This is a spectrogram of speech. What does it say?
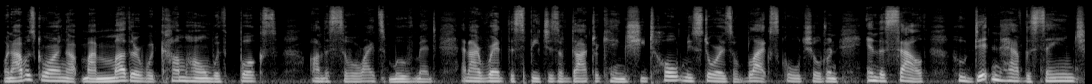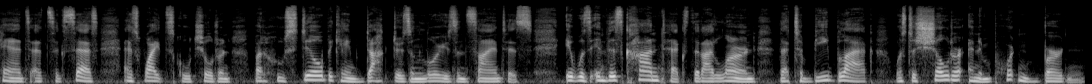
When I was growing up, my mother would come home with books on the civil rights movement, and I read the speeches of Dr. King. She told me stories of black school children in the South who didn't have the same chance at success as white school children, but who still became doctors and lawyers and scientists. It was in this context that I learned that to be black was to shoulder an important burden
